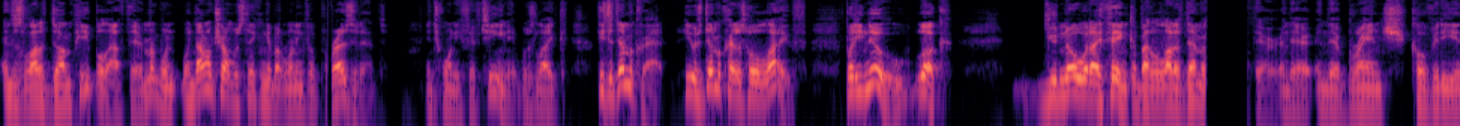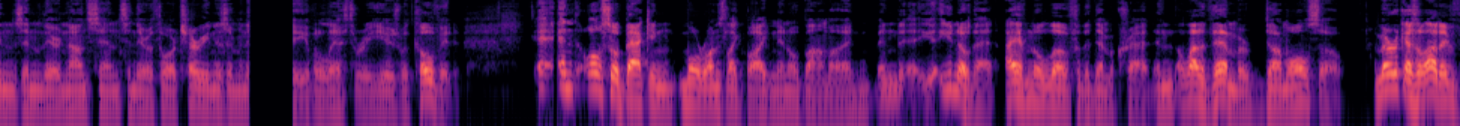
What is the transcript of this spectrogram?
And there's a lot of dumb people out there. Remember when, when Donald Trump was thinking about running for president, in 2015. It was like he's a Democrat. He was Democrat his whole life, but he knew. Look, you know what I think about a lot of Democrats. out there and their and their branch COVIDians and their nonsense and their authoritarianism and their over the last three years with COVID, and also backing morons like Biden and Obama and and uh, you know that I have no love for the Democrat and a lot of them are dumb also. America has a lot of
